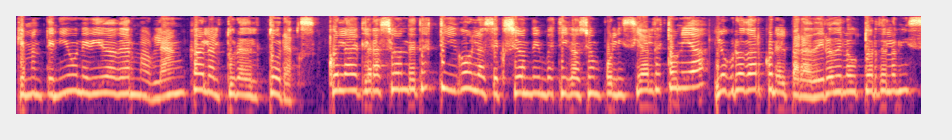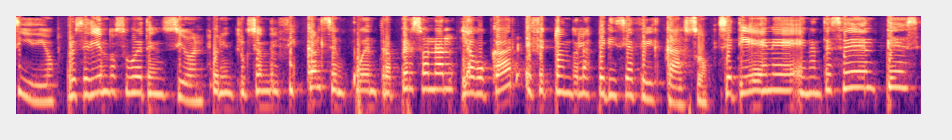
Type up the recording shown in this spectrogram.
que mantenía una herida de arma blanca a la altura del tórax. Con la declaración de testigos, la sección de investigación policial de esta unidad logró dar con el paradero del autor del homicidio, procediendo a su detención. Por instrucción del fiscal se encuentra personal la Bocar efectuando las pericias del caso. Se tiene en antecedentes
